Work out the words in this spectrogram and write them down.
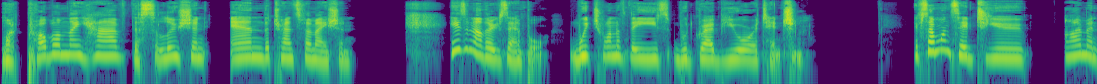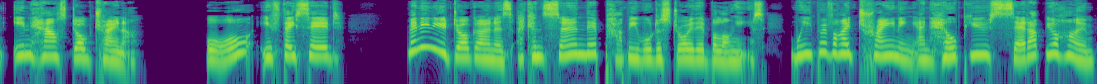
what problem they have, the solution, and the transformation. Here's another example. Which one of these would grab your attention? If someone said to you, I'm an in house dog trainer, or if they said, Many new dog owners are concerned their puppy will destroy their belongings. We provide training and help you set up your home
